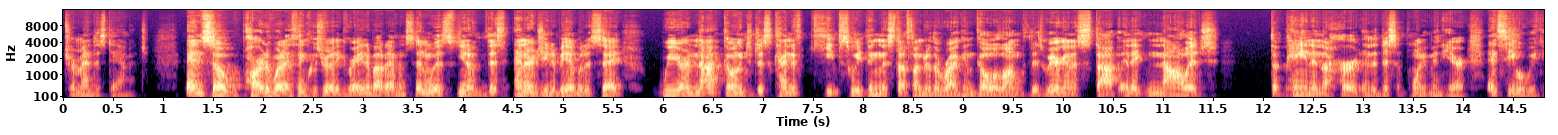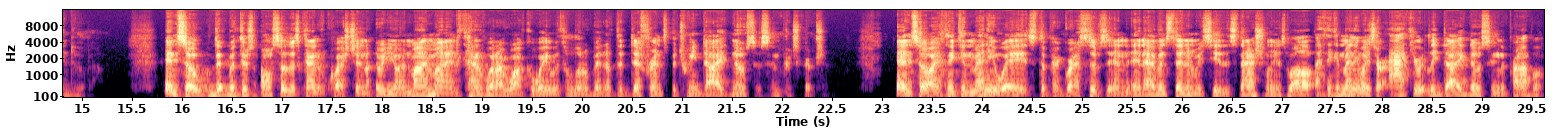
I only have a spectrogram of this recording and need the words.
tremendous damage. And so part of what I think was really great about Evanston was, you know, this energy to be able to say, we are not going to just kind of keep sweeping this stuff under the rug and go along with this. We are going to stop and acknowledge the pain and the hurt and the disappointment here and see what we can do about it. And so, th- but there's also this kind of question, you know, in my mind, kind of what I walk away with a little bit of the difference between diagnosis and prescription. And so I think in many ways, the progressives in, in Evanston, and we see this nationally as well, I think in many ways are accurately diagnosing the problem.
